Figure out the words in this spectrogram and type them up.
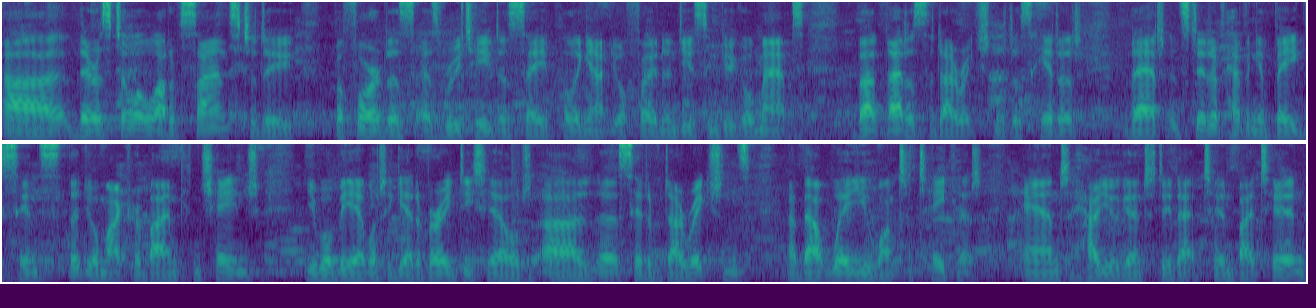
uh, there is still a lot of science to do before it is as routine as, say, pulling out your phone and using Google Maps. But that is the direction it is headed, that instead of having a vague sense that your microbiome can change, you will be able to get a very detailed uh, set of directions about where you want to take it and how you're going to do that turn by turn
